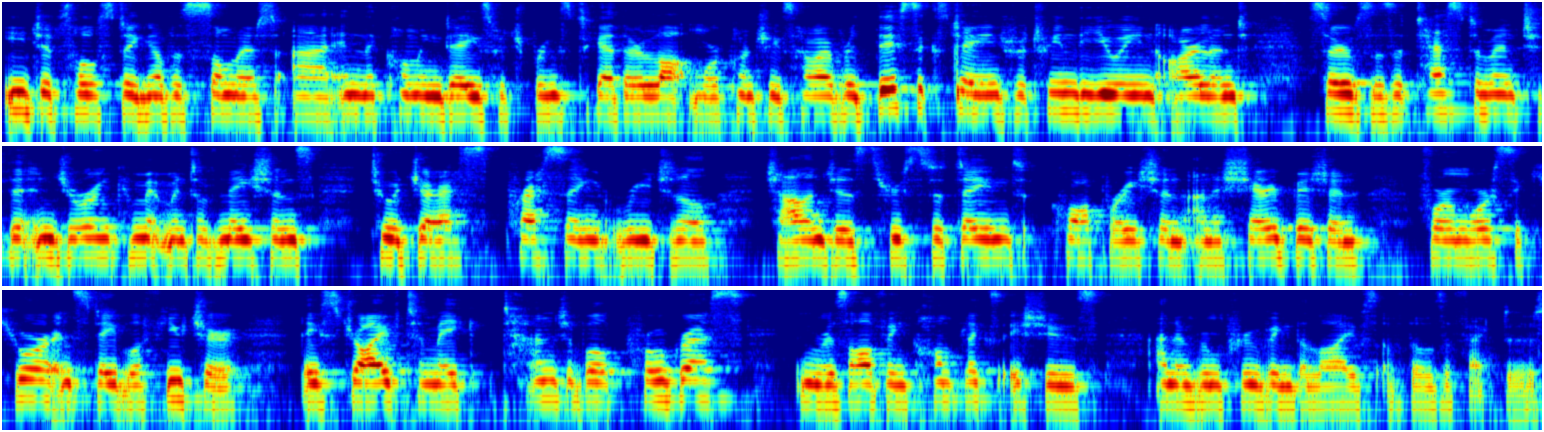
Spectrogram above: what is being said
Egypt's hosting of a summit uh, in the coming days, which brings together a lot more countries. However, this exchange between the UAE and Ireland serves as a testament to the enduring commitment of nations to address pressing regional challenges through sustained cooperation and a shared vision for a more secure and stable future. They strive to make tangible progress in resolving complex issues and of improving the lives of those affected.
